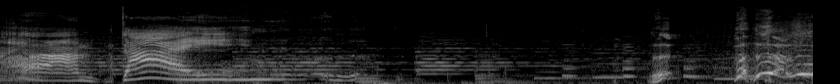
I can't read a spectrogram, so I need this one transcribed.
I'm dying.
